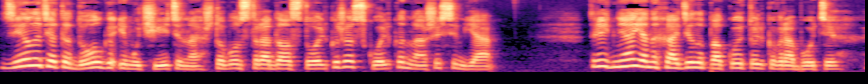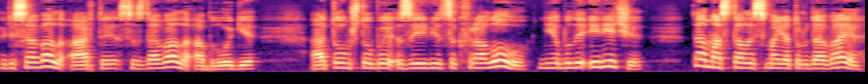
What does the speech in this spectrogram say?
Делать это долго и мучительно, чтобы он страдал столько же, сколько наша семья. Три дня я находила покой только в работе. Рисовала арты, создавала облоги, о том, чтобы заявиться к Фролову, не было и речи. Там осталась моя трудовая,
